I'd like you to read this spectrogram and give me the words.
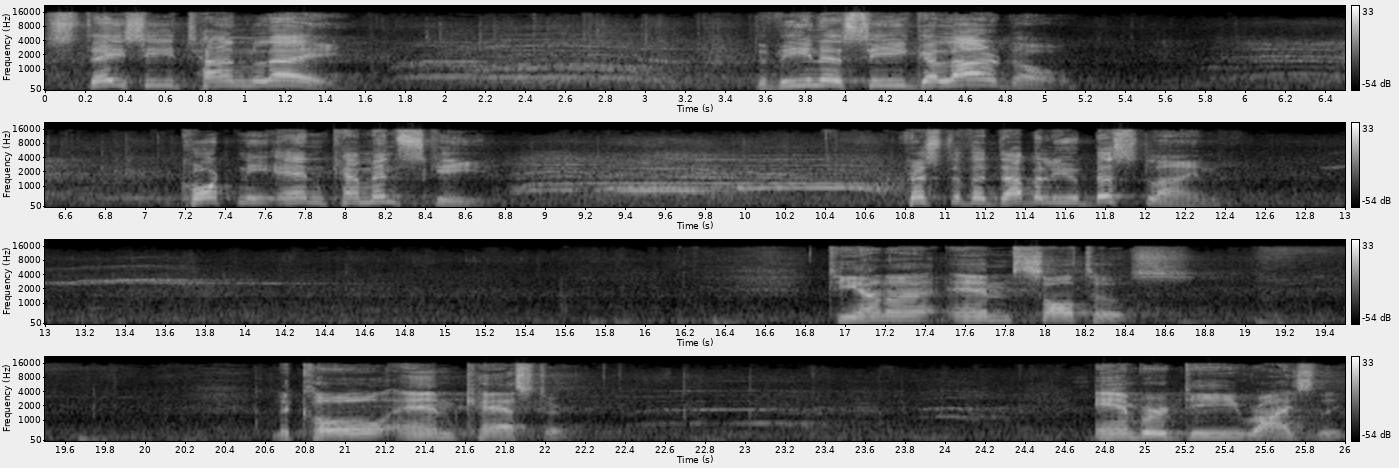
Stacy Tan Lei, Davina C. Gallardo, Courtney N. Kaminsky, Christopher W. Bistline, Tiana M. Saltos, Nicole M. Castor, Amber D. Risley,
